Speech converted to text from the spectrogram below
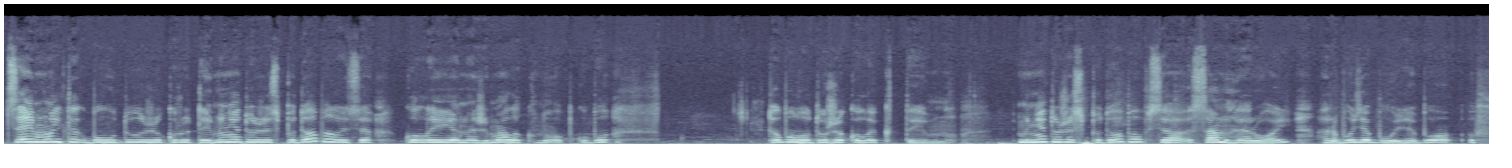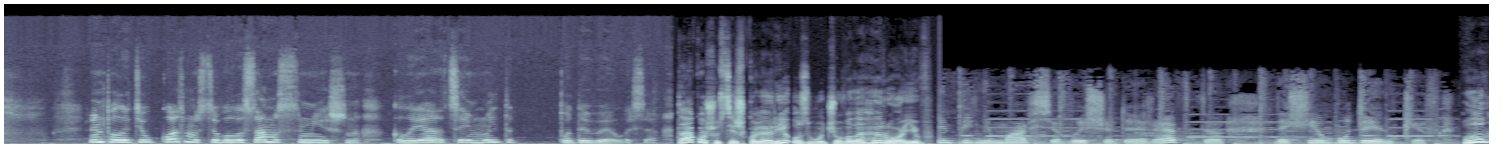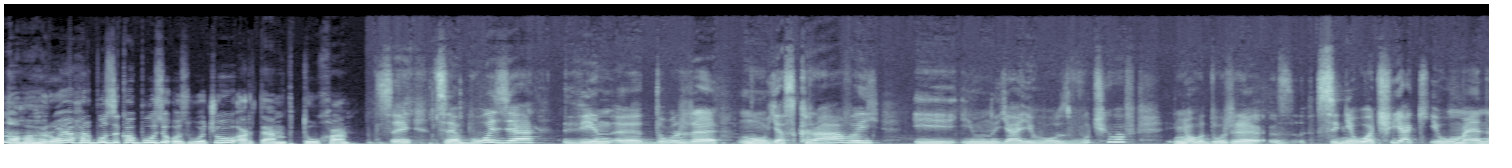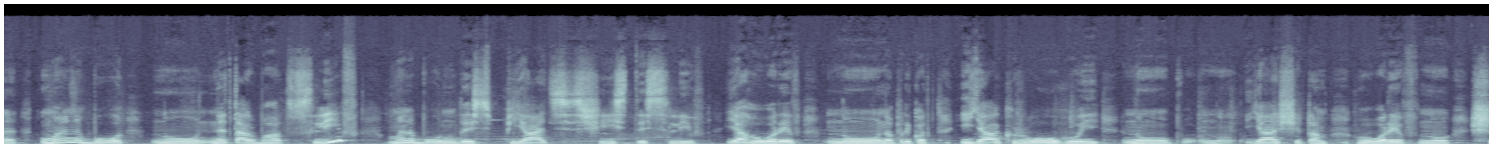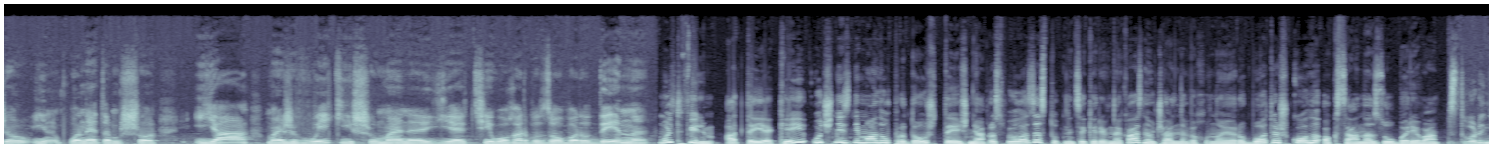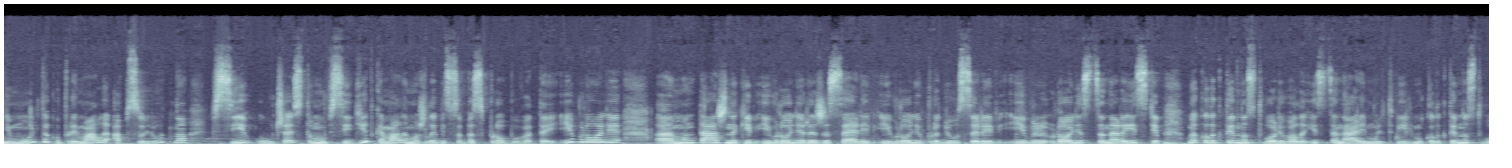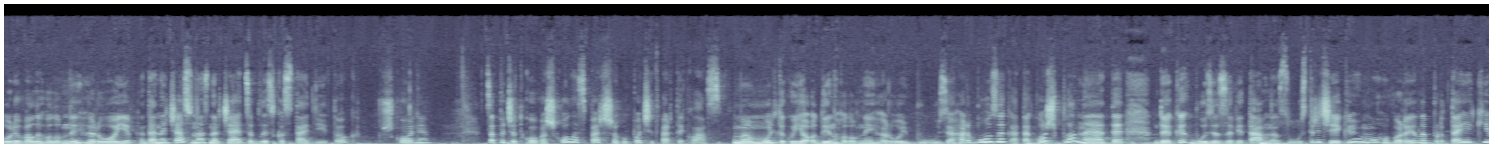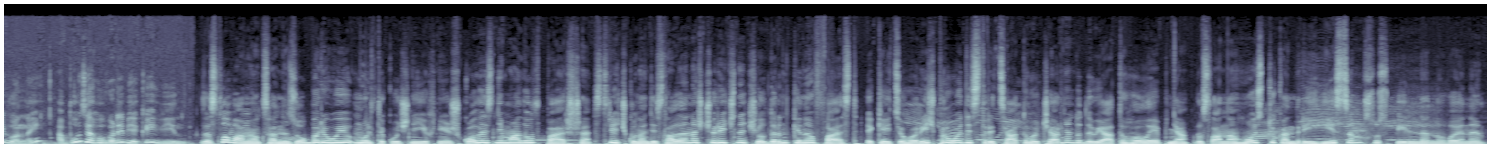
Цей мультик був дуже крутий. Мені дуже сподобалося, коли я нажимала кнопку, бо то було дуже колективно. Мені дуже сподобався сам герой Гарбузя Бузя, бо він полетів в космос, це було саме смішно, коли я цей мультик подивилася. Також усі школярі озвучували героїв. Він піднімався вище дерев та дахів будинків. Головного героя гарбузика Бузю озвучував Артем Птуха. Це, це Бузя, він е, дуже ну, яскравий, і іменно я його озвучував. У нього дуже з- сині очі, як і у мене. У мене було ну, не так багато слів, у мене було десь 5-6 слів. Я говорив, ну, наприклад, і я круглий, ну, ну я ще там говорив, ну, що і планетам, що я майже великий, що в мене є тіло гарбузова родина. Мультфільм А ти який учні знімали впродовж тижня, розповіла заступниця керівника з навчально-виховної роботи школи Оксана Зубарєва. В створенні мультику приймали абсолютно всі участь, тому всі дітки мали можливість себе спробувати і в ролі е, монтажників, і в ролі режисерів, і в ролі продюсерів, і в ролі сценаристів. Ми колективно створювали і сценарій мультфільму, колективно створювали головних героїв. На даний час у нас навчається близько 100 діток в школі. Це початкова школа з першого по четвертий клас. В мультику є один головний герой Бузя Гарбузик, а також планети, до яких Бузя завітав на зустрічі, які йому говорили про те, які вони, а Бузя говорив, який він. За словами Оксани Зубарєвої, мультик учні їхньої школи знімали вперше. Стрічку надіслали на щорічний Children Fest, який цьогоріч проводять з 30 червня до 9 липня. Руслана Гостюк, Андрій Гісим, Суспільне новини.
